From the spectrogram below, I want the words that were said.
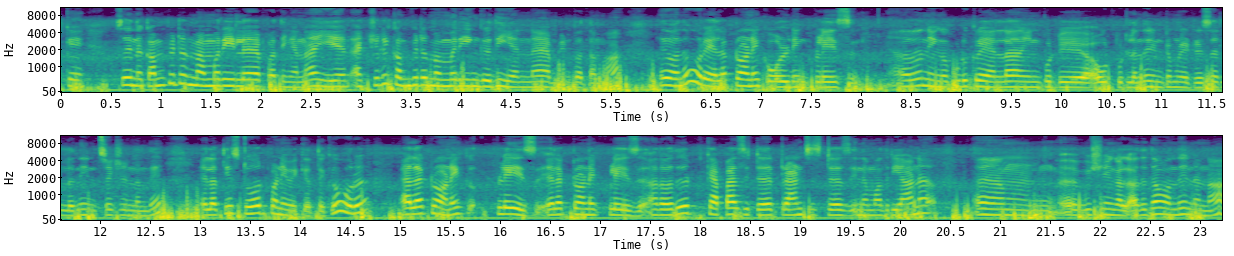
ஓகே ஸோ இந்த கம்ப்யூட்டர் மெமரியில் பார்த்தீங்கன்னா ஏ ஆக்சுவலி கம்ப்யூட்டர் மெமரிங்கிறது என்ன அப்படின்னு பார்த்தோம்னா இது வந்து ஒரு எலக்ட்ரானிக் ஹோல்டிங் பிளேஸ் அதாவது நீங்கள் கொடுக்குற எல்லா இன்புட் அவுட்புட்லேருந்து இன்டர்மீடியட் ரிசல்ட்லேருந்து இன்ஸ்ட்ரக்ஷன்லேருந்து எல்லாத்தையும் ஸ்டோர் பண்ணி வைக்கிறதுக்கு ஒரு எலக்ட்ரானிக் பிளேஸ் எலக்ட்ரானிக் பிளேஸ் அதாவது கெப்பாசிட்டர் டிரான்சிஸ்டர்ஸ் இந்த மாதிரியான விஷயங்கள். அதுதான் வந்து என்னென்னா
